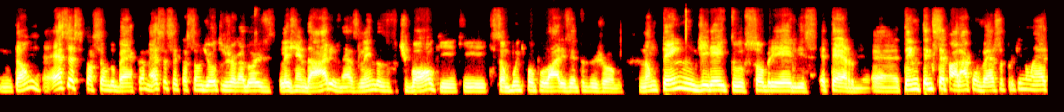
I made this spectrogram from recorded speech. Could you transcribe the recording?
Então, essa é a situação do Beckham, essa é a situação de outros jogadores legendários, né, as lendas do futebol, que, que, que são muito populares dentro do jogo. Não tem direito sobre eles eterno. É, tem, tem que separar a conversa porque não é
